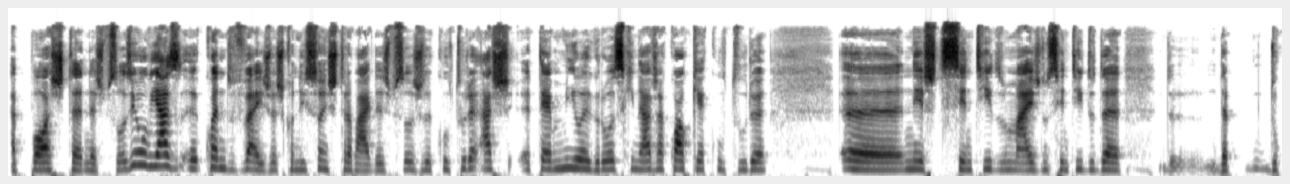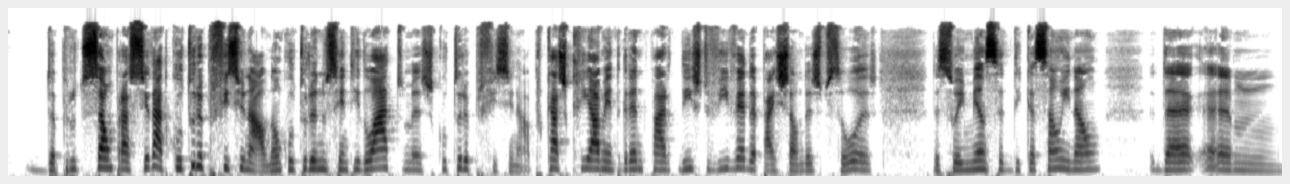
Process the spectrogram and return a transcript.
aposta nas pessoas. Eu, aliás, eh, quando vejo as condições de trabalho das pessoas da cultura, acho até milagroso que ainda haja qualquer cultura uh, neste sentido, mais no sentido da, da, da produção para a sociedade, cultura profissional, não cultura no sentido lato, mas cultura profissional, porque acho que realmente grande parte disto vive é da paixão das pessoas, da sua imensa dedicação e não da. Um,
